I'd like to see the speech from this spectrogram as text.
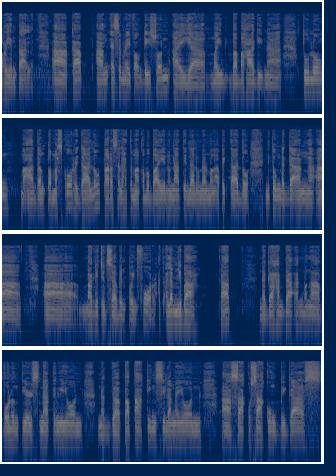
Oriental. Ah, Kap, ang SMNI Foundation ay ah, may babahagi na tulong maagang pamasko, regalo para sa lahat ng mga kababayan natin, lalo na mga apektado nitong nagdaang ah, ah, magnitude 7.4. At alam nyo ba, Kap, naghahanda ang mga volunteers natin ngayon, nagpapaking sila ngayon, ah, sako-sakong bigas,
